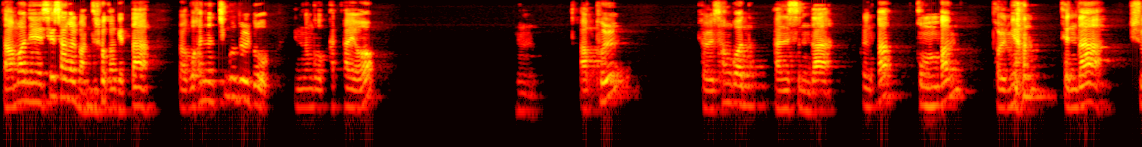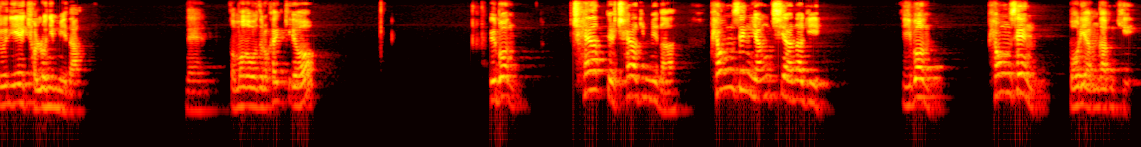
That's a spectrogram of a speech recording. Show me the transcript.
나만의 세상을 만들어 가겠다라고 하는 친구들도 있는 것 같아요. 음, 악플 별 상관 안 쓴다. 그러니까 돈만 벌면 된다. 준이의 결론입니다. 네, 넘어가 보도록 할게요. 1번 최악 대 최악입니다. 평생 양치 안 하기. 2번 평생 머리 안 감기.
